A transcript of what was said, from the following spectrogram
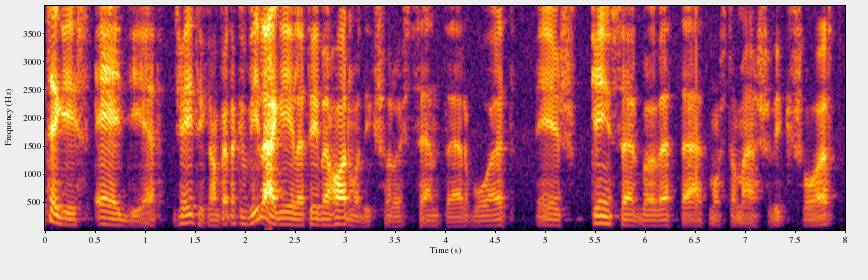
5,1-ért JT Kampert, aki világ életében harmadik soros center volt, és kényszerből vette át most a második sort,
